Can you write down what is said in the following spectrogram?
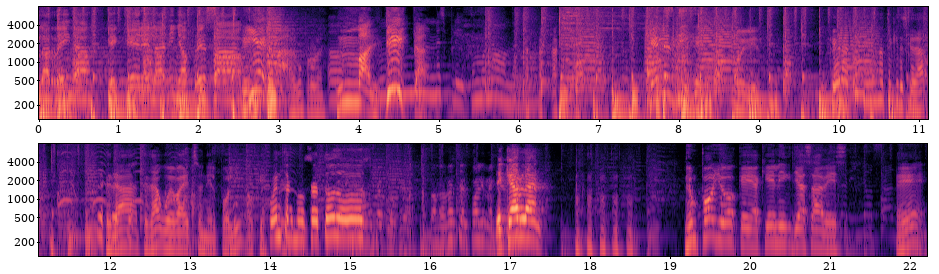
La reina? ¿Qué quiere la niña fresa? ¡Vieja! ¿Algún problema? ¡Maldita! ¿Qué les dije? Muy bien. Quédate, ¿eh? ¿no te quieres quedar? ¿Te da, ¿Te da hueva Edson y el poli o qué? Cuéntanos a todos. ¿De qué hablan? De un pollo que aquí el ya sabes. ¿Eh?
